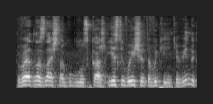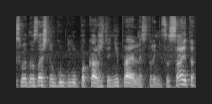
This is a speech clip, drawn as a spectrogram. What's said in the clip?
Вы однозначно Google скажете, если вы еще это выкинете в индекс, вы однозначно Google покажете неправильные страницы сайта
